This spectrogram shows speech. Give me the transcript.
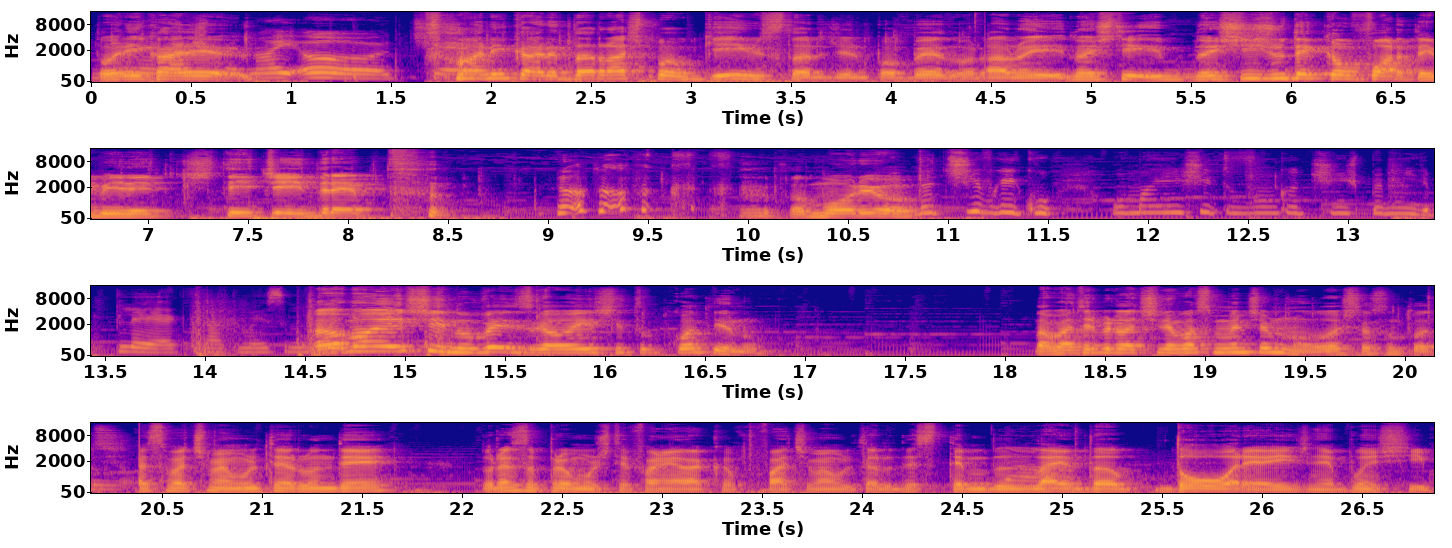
Tony vine care- rași Pe noi, uh, ce? Tony care dă raș pe GameStar, gen pe Bedwar. Dar noi, noi, știi, noi și judecăm foarte bine, știi ce-i drept. Că mor eu. De ce vrei cu... O mai ieșit încă 15.000 de player, dacă mai sunt... A mai ieșit, nu vezi că au ieșit în continuu. Dar mai trebuie la cineva să mergem? Nu, ăștia sunt toți. Hai să facem mai multe runde. Durează prea mult, Ștefania, dacă facem mai multe runde. Suntem Da. live de două ore aici, nebun, și...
